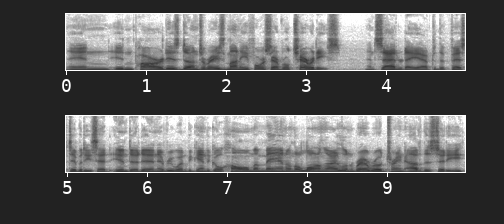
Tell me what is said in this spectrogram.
and in part is done to raise money for several charities. And Saturday, after the festivities had ended and everyone began to go home, a man on the Long Island Railroad train out of the city,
